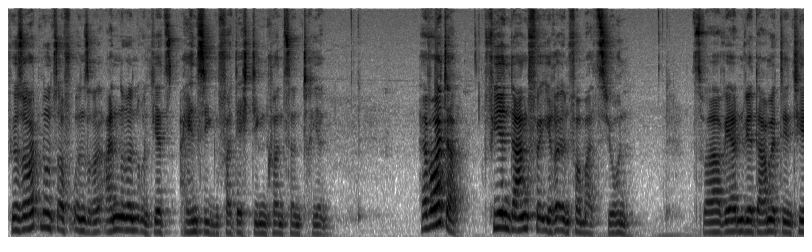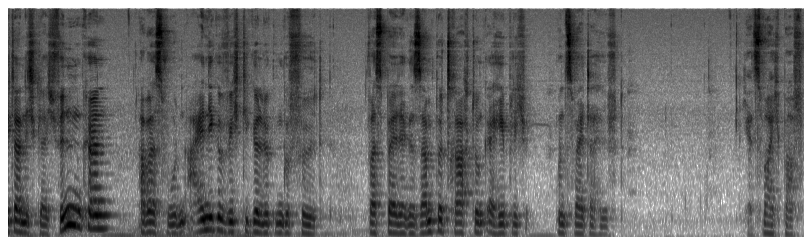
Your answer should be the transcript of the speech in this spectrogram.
Wir sollten uns auf unsere anderen und jetzt einzigen Verdächtigen konzentrieren. Herr Wolter, vielen Dank für Ihre Informationen. Zwar werden wir damit den Täter nicht gleich finden können, aber es wurden einige wichtige Lücken gefüllt, was bei der Gesamtbetrachtung erheblich uns weiterhilft. Jetzt war ich baff.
